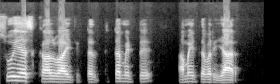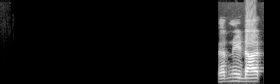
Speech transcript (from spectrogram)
சூயஸ் கால்வாய் திட்ட திட்டமிட்டு அமைத்தவர் யார்? பெர்னிடாட்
